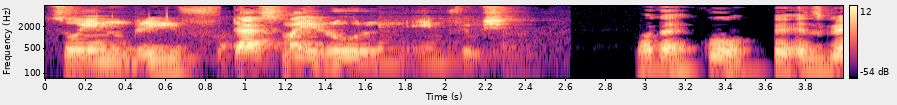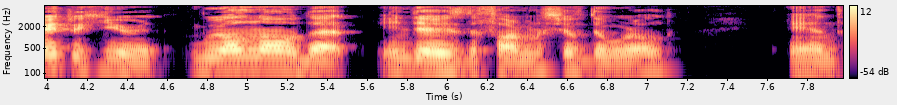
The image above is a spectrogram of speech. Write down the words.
So in brief, that's my role in, in Fusion. Okay, cool. It's great to hear it. We all know that India is the pharmacy of the world, and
